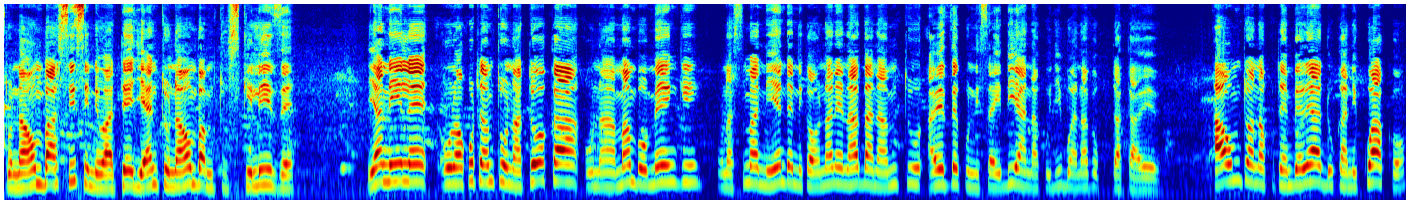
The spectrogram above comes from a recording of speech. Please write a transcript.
Tunaomba sisi ni wateja, yani tunaomba mtusikilize. Yani ile unakuta mtu unatoka una mambo mengi, unasema niende nikaonane na labda na mtu aweze kunisaidia na kujibu anavyokutaka wewe, au mtu anakutembelea dukani kwako,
